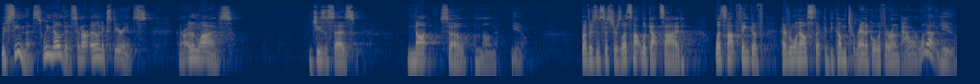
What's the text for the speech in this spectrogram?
We've seen this. We know this in our own experience, in our own lives. Jesus says, Not so among you. Brothers and sisters, let's not look outside. Let's not think of everyone else that could become tyrannical with their own power. What about you?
